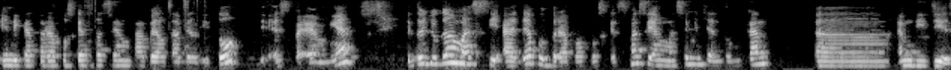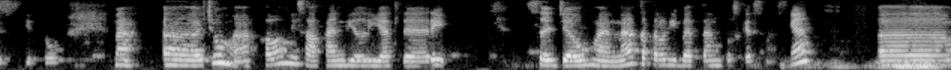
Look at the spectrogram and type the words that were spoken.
indikator puskesmas yang tabel-tabel itu di SPM-nya itu juga masih ada beberapa puskesmas yang masih mencantumkan eh, MDGs gitu. Nah, eh, cuma kalau misalkan dilihat dari sejauh mana keterlibatan puskesmasnya, eh,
